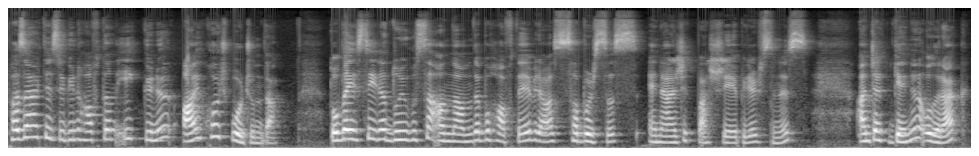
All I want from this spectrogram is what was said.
Pazartesi günü haftanın ilk günü Ay Koç burcunda. Dolayısıyla duygusal anlamda bu haftaya biraz sabırsız, enerjik başlayabilirsiniz. Ancak genel olarak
